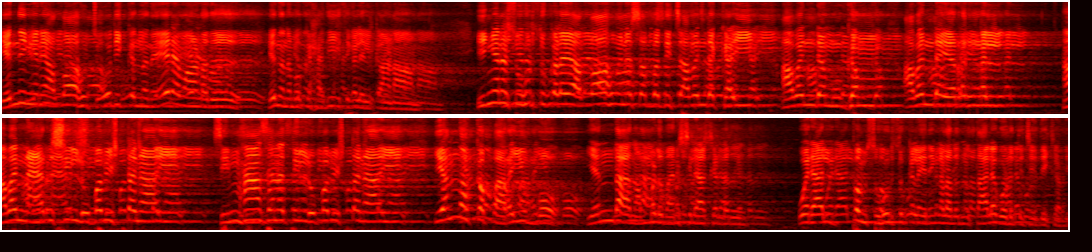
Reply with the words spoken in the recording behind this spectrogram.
എന്നിങ്ങനെ അള്ളാഹു ചോദിക്കുന്ന നേരമാണത് എന്ന് നമുക്ക് ഹദീസുകളിൽ കാണാം. ഇങ്ങനെ സുഹൃത്തുക്കളെ അള്ളാഹുവിനെ സംബന്ധിച്ച് അവന്റെ കൈ അവന്റെ മുഖം അവന്റെ ഇറങ്ങൽ അവൻ അർഷിൽ ഉപവിഷ്ടനായി സിംഹാസനത്തിൽ ഉപവിഷ്ടനായി എന്നൊക്കെ പറയുമ്പോ എന്താ നമ്മൾ മനസ്സിലാക്കേണ്ടത്? ഒരല്പം സുഹൃത്തുക്കളെ നിങ്ങൾ അതൊന്ന് തല കൊടുത്ത് ചിന്തിക്കണം.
